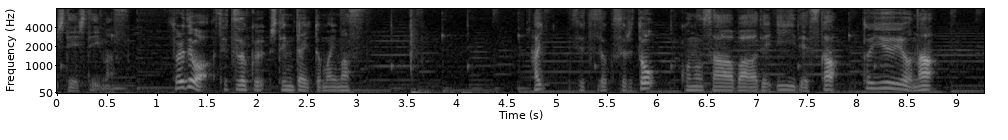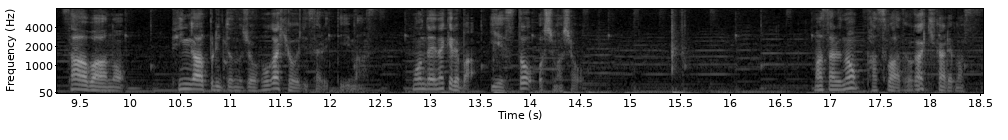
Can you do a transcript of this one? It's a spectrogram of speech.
指定しています。それでは接続してみたいと思います。はい、接続すると、このサーバーでいいですか？というようなサーバーのフィンガープリントの情報が表示されています。問題なければイエスと押しましょう。マサルのパスワードが聞かれます。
